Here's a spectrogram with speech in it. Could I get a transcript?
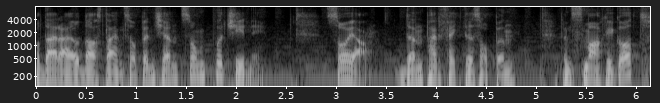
og der er jo da steinsoppen kjent som porcini. Så ja, den perfekte soppen. Den smaker godt,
